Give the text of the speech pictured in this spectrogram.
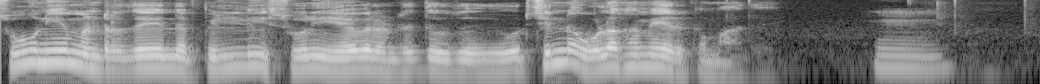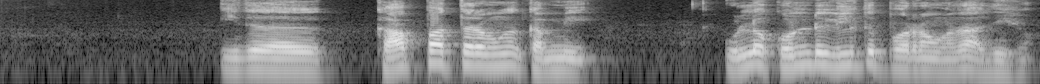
சூனியம்ன்றது இந்த பில்லி சூனியம் ஏவல்ன்றது ஒரு சின்ன உலகமே இருக்குமா அது. இதை காப்பாற்றுறவங்க கம்மி. உள்ளே கொண்டு இழுத்து போடுறவங்க தான் அதிகம்.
